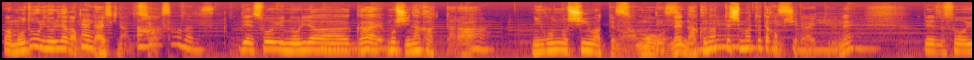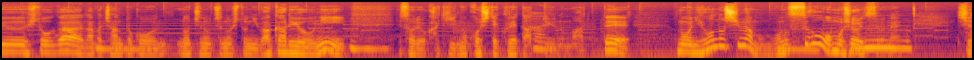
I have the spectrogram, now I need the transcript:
まあ、元織宣長も大好きなんですよ。そうなんです。でそういう宣長がもしいなかったら、日本の神話っていうのはもうねうね。なくなってしまってたかもしれないっていうね。でそういう人がなんかちゃんとこう、後々の人に分かるようにそれを書き残してくれたっていうのもあって、もう日本の神話もものすごい面白いですよね。調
